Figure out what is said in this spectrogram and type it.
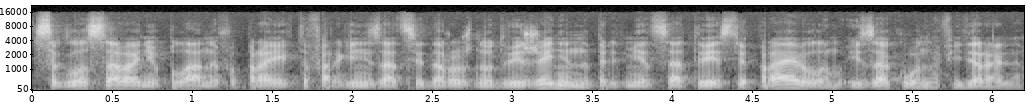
согласованию планов и проектов организации дорожного движения на предмет соответствия правилам и законам федеральным.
